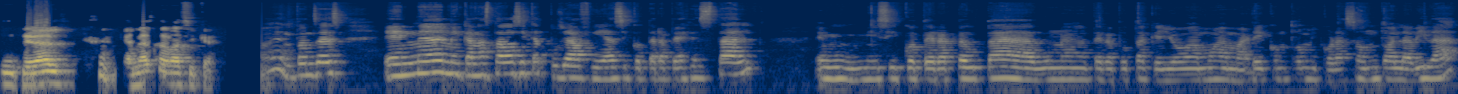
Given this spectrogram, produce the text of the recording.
Literal, canasta básica. Entonces, en mi canasta básica, pues ya fui a psicoterapia gestal. En mi psicoterapeuta, una terapeuta que yo amo, amaré con todo mi corazón toda la vida.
